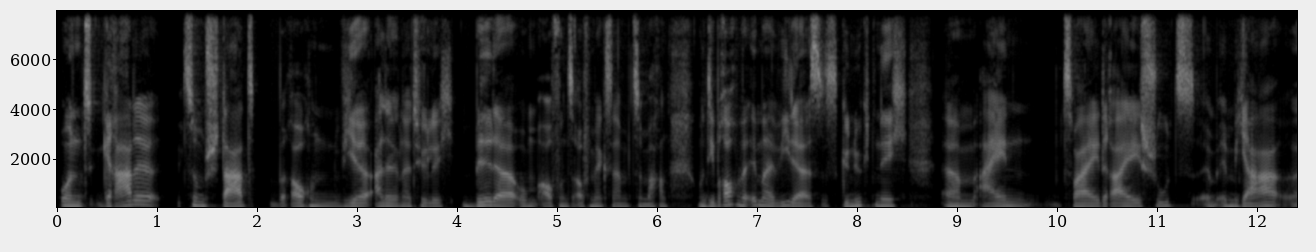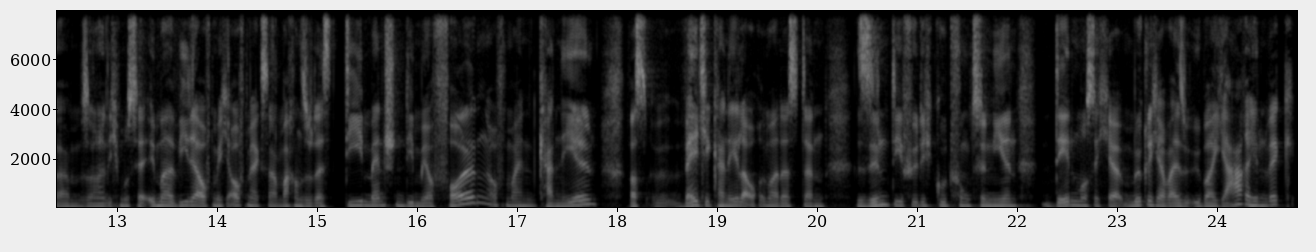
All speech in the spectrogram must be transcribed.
Und gerade zum Start brauchen wir alle natürlich Bilder, um auf uns aufmerksam zu machen. Und die brauchen wir immer wieder. Es, es genügt nicht ähm, ein, zwei, drei Shoots im, im Jahr, ähm, sondern ich muss ja immer wieder auf mich aufmerksam machen, sodass die Menschen, die mir folgen auf meinen Kanälen, was, welche Kanäle auch immer das dann sind, die für dich gut funktionieren, denen muss ich ja möglicherweise über Jahre hinweg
